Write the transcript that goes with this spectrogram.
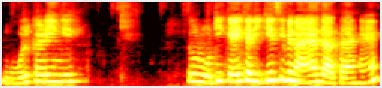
गोल करेंगे। तो रोटी कई तरीके से बनाया जाता है।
